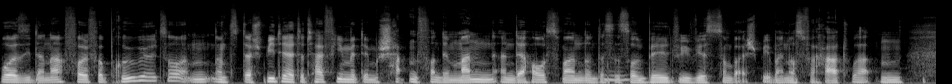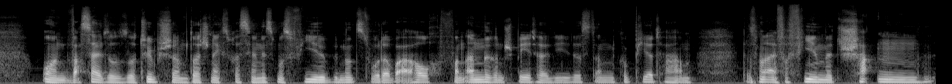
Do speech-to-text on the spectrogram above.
wo er sie danach voll verprügelt, so. Und, und da spielt er total viel mit dem Schatten von dem Mann an der Hauswand und das ist so ein Bild, wie wir es zum Beispiel bei Nosferatu hatten. Und was halt so, so typisch im deutschen Expressionismus viel benutzt wurde, aber auch von anderen später, die das dann kopiert haben, dass man einfach viel mit Schatten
